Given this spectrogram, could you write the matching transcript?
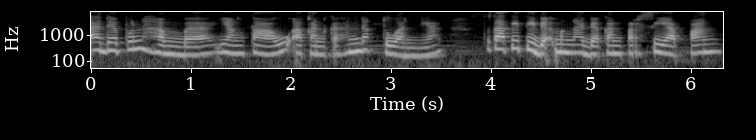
Adapun hamba yang tahu akan kehendak tuannya, tetapi tidak mengadakan persiapan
